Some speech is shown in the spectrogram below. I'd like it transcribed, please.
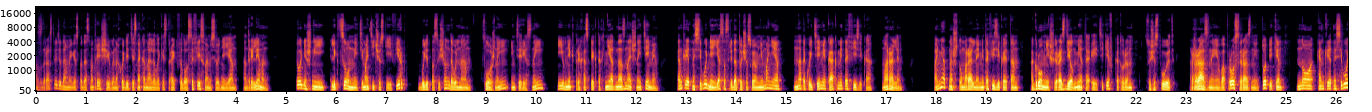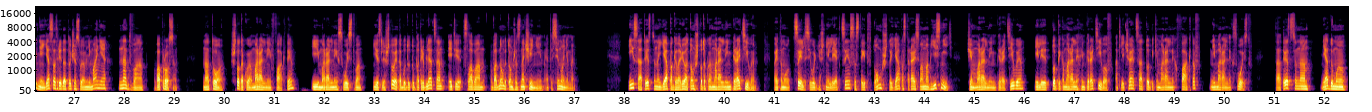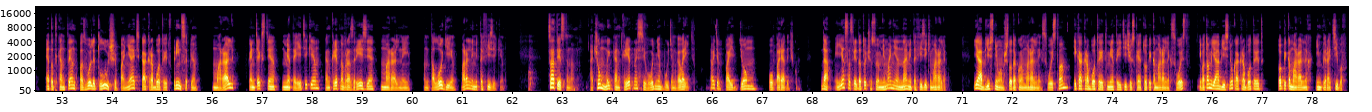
Здравствуйте, дамы и господа смотрящие, вы находитесь на канале Lucky Strike Philosophy, с вами сегодня я, Андрей Лемон. Сегодняшний лекционный тематический эфир будет посвящен довольно сложной, интересной и в некоторых аспектах неоднозначной теме. Конкретно сегодня я сосредоточу свое внимание на такой теме, как метафизика морали. Понятно, что моральная метафизика – это огромнейший раздел метаэтики, в котором существуют разные вопросы, разные топики, но конкретно сегодня я сосредоточу свое внимание на два вопроса. На то, что такое моральные факты и моральные свойства. Если что, это будут употребляться эти слова в одном и том же значении, это синонимы. И, соответственно, я поговорю о том, что такое моральные императивы. Поэтому цель сегодняшней лекции состоит в том, что я постараюсь вам объяснить, чем моральные императивы или топика моральных императивов отличается от топики моральных фактов и моральных свойств. Соответственно, я думаю, этот контент позволит лучше понять, как работает в принципе мораль в контексте метаэтики, конкретно в разрезе моральной антологии, моральной метафизики. Соответственно, о чем мы конкретно сегодня будем говорить? Давайте пойдем по порядочку. Да, я сосредоточу свое внимание на метафизике морали. Я объясню вам, что такое моральные свойства и как работает метаэтическая топика моральных свойств, и потом я объясню, как работает топика моральных императивов.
